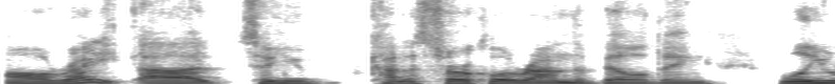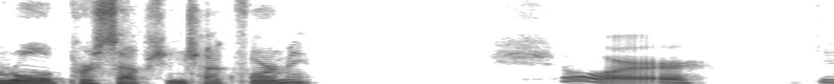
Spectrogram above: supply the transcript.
All right. Uh, so you kind of circle around the building. Will you roll a perception check for me? Sure.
